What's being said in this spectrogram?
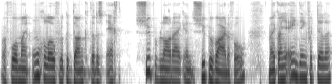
waarvoor mijn ongelofelijke dank. Dat is echt super belangrijk en super waardevol. Maar ik kan je één ding vertellen:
